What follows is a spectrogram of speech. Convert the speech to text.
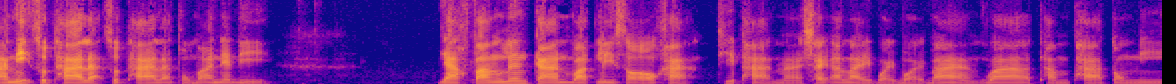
อันนี้สุดท้ายแล้วสุดท้ายแล้ว ผมว่าอันเนี้ยดี อยากฟังเรื่องการวัด result ค่ะ ที่ผ่านมาใช้อะไรบ่อยๆ บ้าง ว่าทำ part ตรงนี้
